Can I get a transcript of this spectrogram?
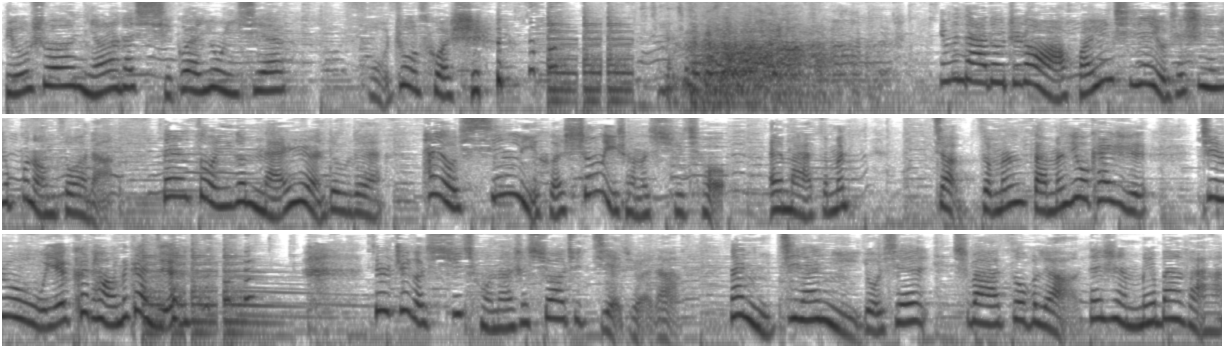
比如说，你要让他习惯用一些辅助措施，因为大家都知道啊，怀孕期间有些事情是不能做的。但是作为一个男人，对不对？他有心理和生理上的需求。哎呀妈，怎么讲？怎么咱们又开始进入午夜课堂的感觉？就是这个需求呢，是需要去解决的。那你既然你有些是吧做不了，但是没办法，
